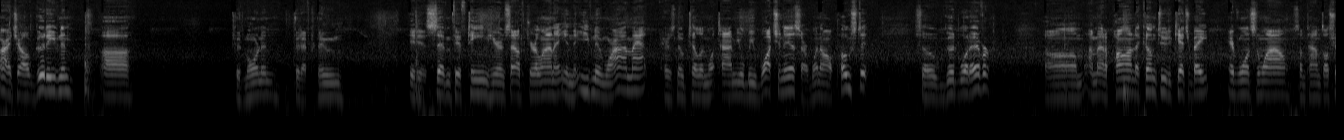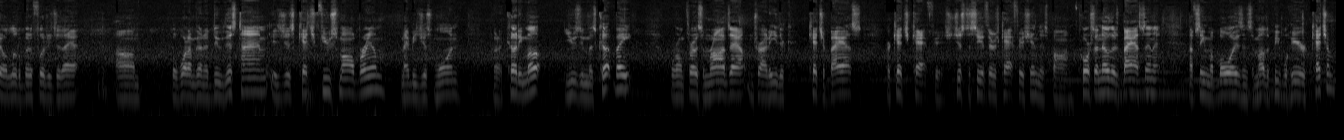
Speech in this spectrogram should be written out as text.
All right, y'all. Good evening. Uh, good morning. Good afternoon. It is 7:15 here in South Carolina in the evening where I'm at. There's no telling what time you'll be watching this or when I'll post it. So good, whatever. Um, I'm at a pond I come to to catch bait every once in a while. Sometimes I'll show a little bit of footage of that. Um, but what I'm going to do this time is just catch a few small brim, maybe just one. I'm going to cut him up, use him as cut bait. We're going to throw some rods out and try to either catch a bass or catch a catfish just to see if there's catfish in this pond. Of course, I know there's bass in it. I've seen my boys and some other people here catch them.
